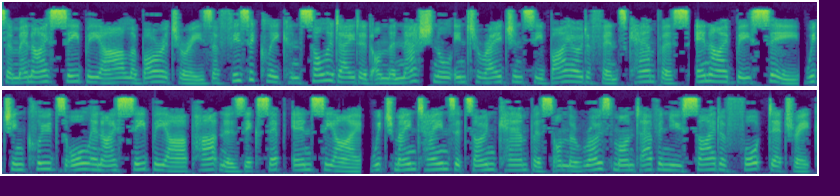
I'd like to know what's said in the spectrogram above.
some NICBR laboratories are physically consolidated on the National Interagency Biodefense Campus (NIBC), which includes all NICBR partners except NCI, which maintains its own campus on the Rosemont Avenue side of Fort Detrick.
